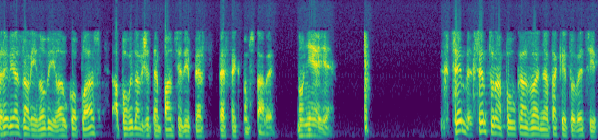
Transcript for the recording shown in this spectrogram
previazali nový leukoplast a povedali, že ten pancier je per, v perfektnom stave. No nie je. Chcem, chcem tu nám poukázať na takéto veci. E,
